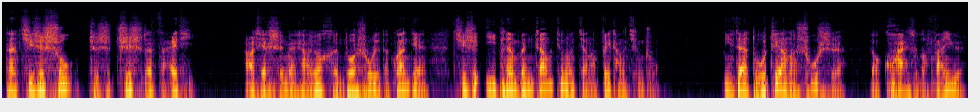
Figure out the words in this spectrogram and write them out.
但其实书只是知识的载体，而且市面上有很多书里的观点，其实一篇文章就能讲得非常清楚。你在读这样的书时，要快速的翻阅，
